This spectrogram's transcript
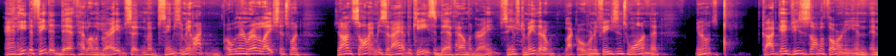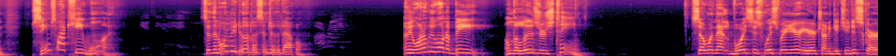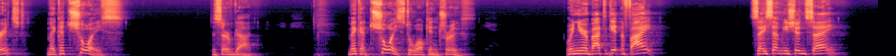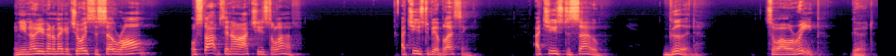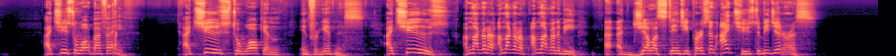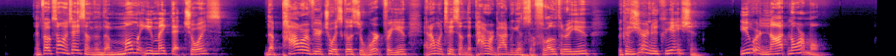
and he defeated death, hell, and the grave. So it seems to me like over there in Revelations when John saw him, he said, I have the keys to death, hell, and the grave. Seems to me that, uh, like over in Ephesians 1, that, you know, God gave Jesus all authority and, and seems like he won. So then what are we doing? Listen to the devil. I mean, why do we want to be on the loser's team? So when that voice is whispering in your ear, trying to get you discouraged, make a choice to serve God. Make a choice to walk in truth. When you're about to get in a fight, say something you shouldn't say, and you know you're going to make a choice to sow wrong, well, stop and say, No, oh, I choose to love. I choose to be a blessing. I choose to sow good, so I will reap good. I choose to walk by faith. I choose to walk in, in forgiveness. I choose, I'm not gonna, I'm not gonna, I'm not gonna be a, a jealous, stingy person. I choose to be generous. And folks, I want to tell you something. The moment you make that choice, the power of your choice goes to work for you. And I want to tell you something the power of God begins to flow through you because you're a new creation. You are not normal.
